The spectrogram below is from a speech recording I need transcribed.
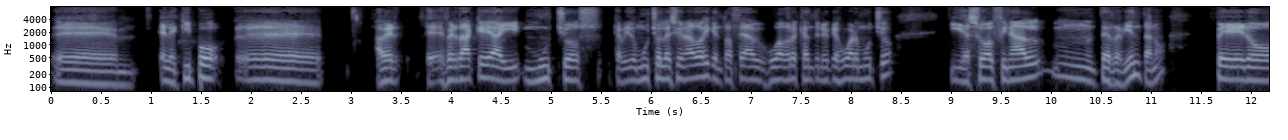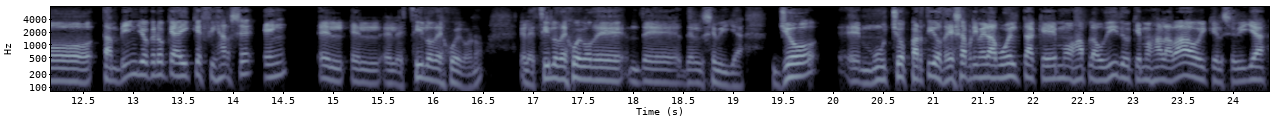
el equipo, a ver, es verdad que hay muchos, que ha habido muchos lesionados y que entonces hay jugadores que han tenido que jugar mucho y eso al final mm, te revienta, ¿no? Pero también yo creo que hay que fijarse en el, estilo de juego, ¿no? El estilo de juego de, del Sevilla. Yo, en muchos partidos de esa primera vuelta que hemos aplaudido y que hemos alabado y que el Sevilla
